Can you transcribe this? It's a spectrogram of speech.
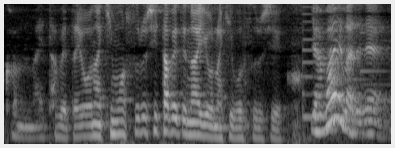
かんない。食べたような気もするし食べてないような気もするし。いや前までね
